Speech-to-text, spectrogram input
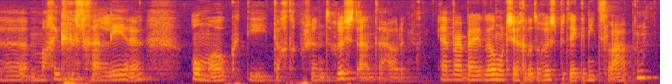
uh, mag ik dus gaan leren om ook die 80% rust aan te houden. En waarbij ik wel moet zeggen dat rust betekent niet slapen.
